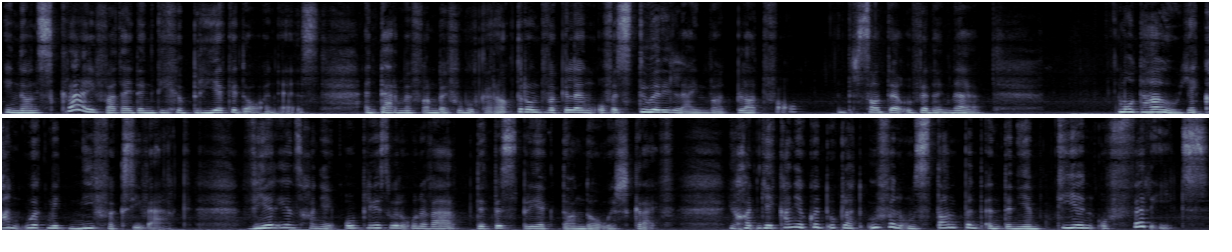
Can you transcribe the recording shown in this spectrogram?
en dan skryf wat hy dink die gebreke daarin is in terme van byvoorbeeld karakterontwikkeling of 'n storielyn wat platval. Interessante oefening, né? Moet hou, jy kan ook met nie fiksie werk. Weereens gaan jy oplees oor 'n onderwerp, dit bespreek, dan daaroor skryf. Jy gaan jy kan jou kind ook laat oefen om standpunt in te neem teen of vir iets.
